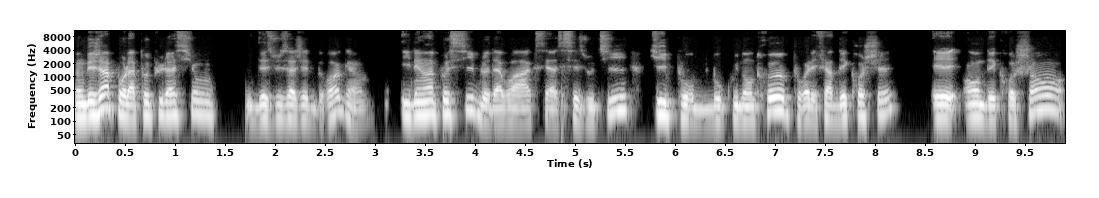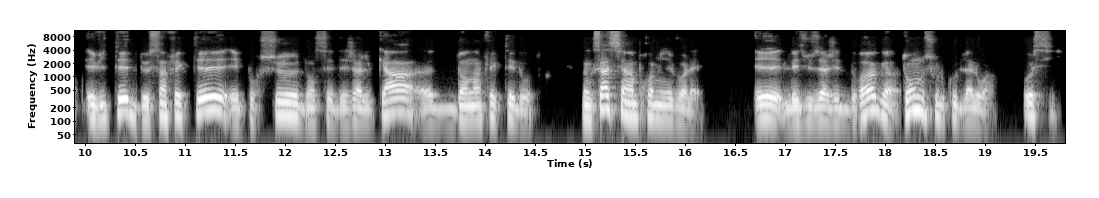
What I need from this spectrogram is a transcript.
Donc déjà, pour la population des usagers de drogue, il est impossible d'avoir accès à ces outils qui, pour beaucoup d'entre eux, pourraient les faire décrocher et en décrochant, éviter de s'infecter et pour ceux dont c'est déjà le cas, euh, d'en infecter d'autres. Donc ça, c'est un premier volet. Et les usagers de drogue tombent sous le coup de la loi aussi.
